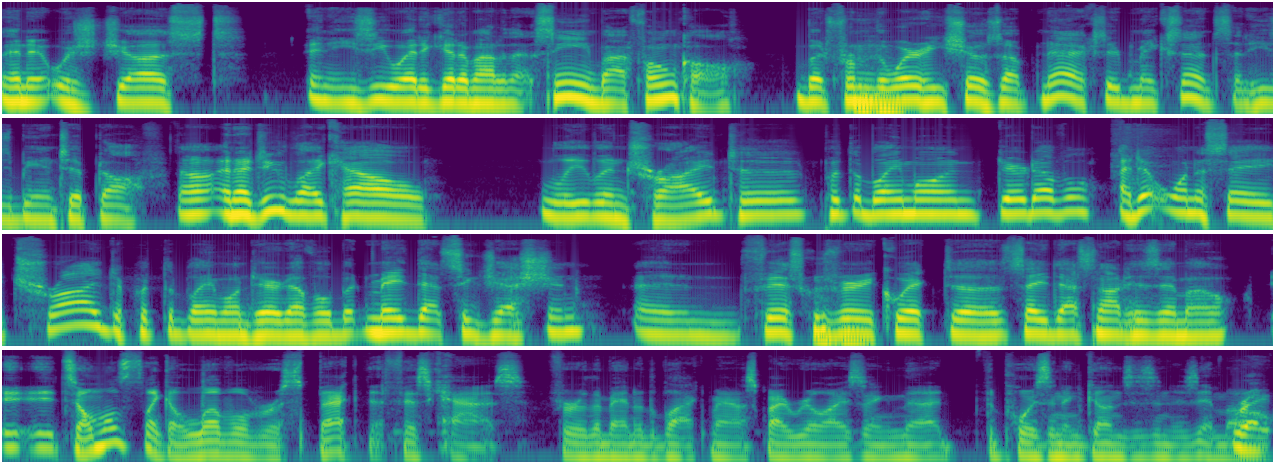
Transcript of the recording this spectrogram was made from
and it was just an easy way to get him out of that scene by a phone call. But from mm-hmm. the where he shows up next, it makes sense that he's being tipped off. Uh, and I do like how Leland tried to put the blame on Daredevil. I don't want to say tried to put the blame on Daredevil, but made that suggestion and Fisk was mm-hmm. very quick to say that's not his mo. It's almost like a level of respect that Fisk has for the Man of the Black Mask by realizing that the poison and guns isn't his mo. Right.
